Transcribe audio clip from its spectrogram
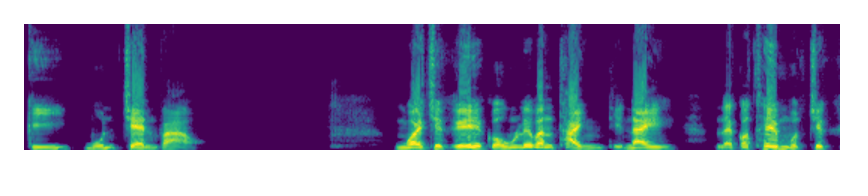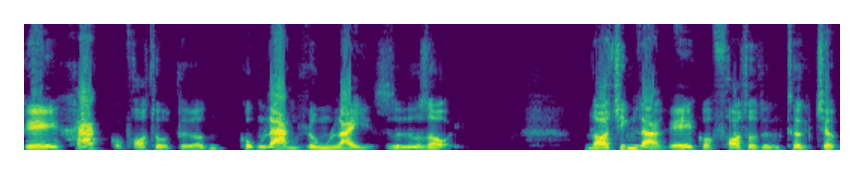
ký muốn chen vào. Ngoài chiếc ghế của ông Lê Văn Thành thì nay lại có thêm một chiếc ghế khác của Phó Thủ tướng cũng đang lung lay dữ dội. Đó chính là ghế của Phó Thủ tướng Thường trực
